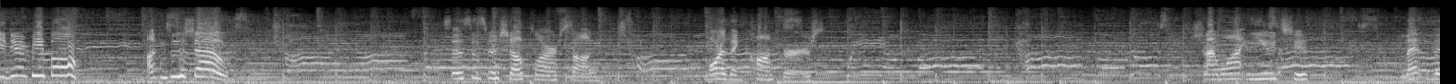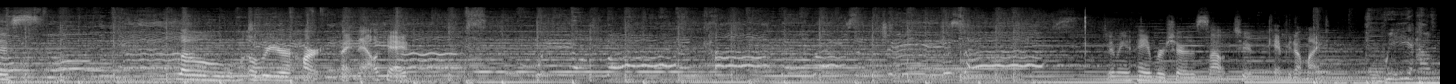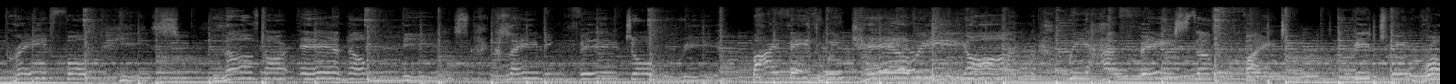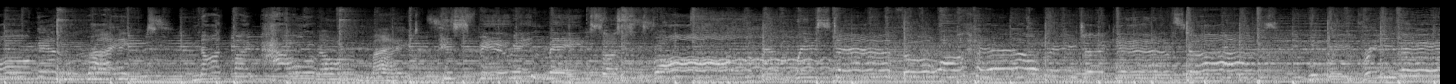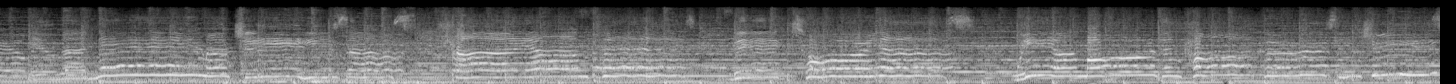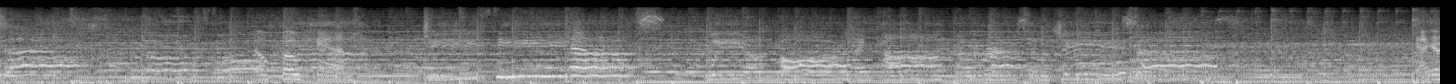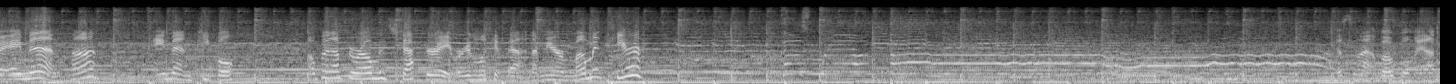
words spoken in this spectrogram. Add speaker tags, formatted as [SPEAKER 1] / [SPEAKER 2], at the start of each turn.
[SPEAKER 1] You doing, people? Welcome to the show. So this is Michelle Clark's song, "More Than Conquerors," I want you to let this flow over your heart right now. Okay. Do me a favor, share this out too, okay, if you don't mind.
[SPEAKER 2] Faith we carry on. We have faced the fight between wrong and right, not by power nor might. His spirit makes us strong, and we stand though all hell rage against us. We prevail in the name of Jesus, Jesus.
[SPEAKER 1] Got an amen, huh? Amen, people. Open up to Romans chapter 8. We're going to look at that in a mere moment here. Listen to that vocal, man.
